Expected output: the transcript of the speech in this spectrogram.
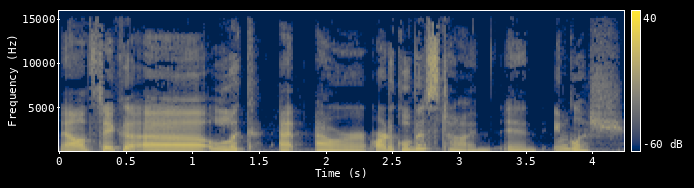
Now let's take a, look at our article this time in English.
